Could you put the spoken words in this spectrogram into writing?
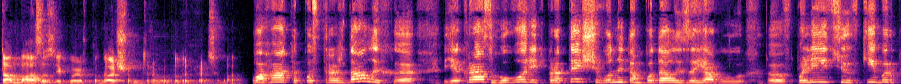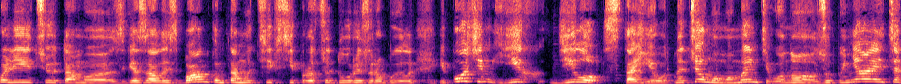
та база, з якою в подальшому треба буде працювати. Багато постраждалих е, якраз говорять про те, що вони там подали заяву в поліцію, в кіберполіцію, там зв'язались з банком, там оці всі процедури зробили, і потім їх діло стає. От на цьому моменті воно зупиняється,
